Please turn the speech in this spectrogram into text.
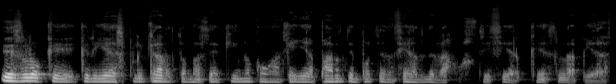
Es lo que quería explicar Tomás de Aquino con aquella parte potencial de la justicia que es la piedad.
